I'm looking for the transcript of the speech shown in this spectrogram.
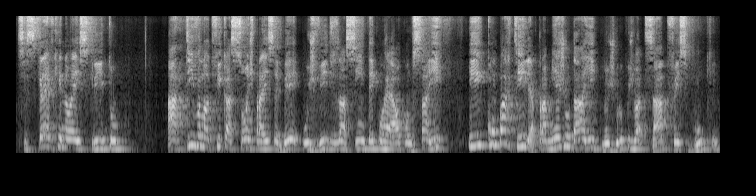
se inscreve quem não é inscrito, ativa notificações para receber os vídeos assim em tempo real quando sair e compartilha para me ajudar aí nos grupos de WhatsApp, Facebook,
